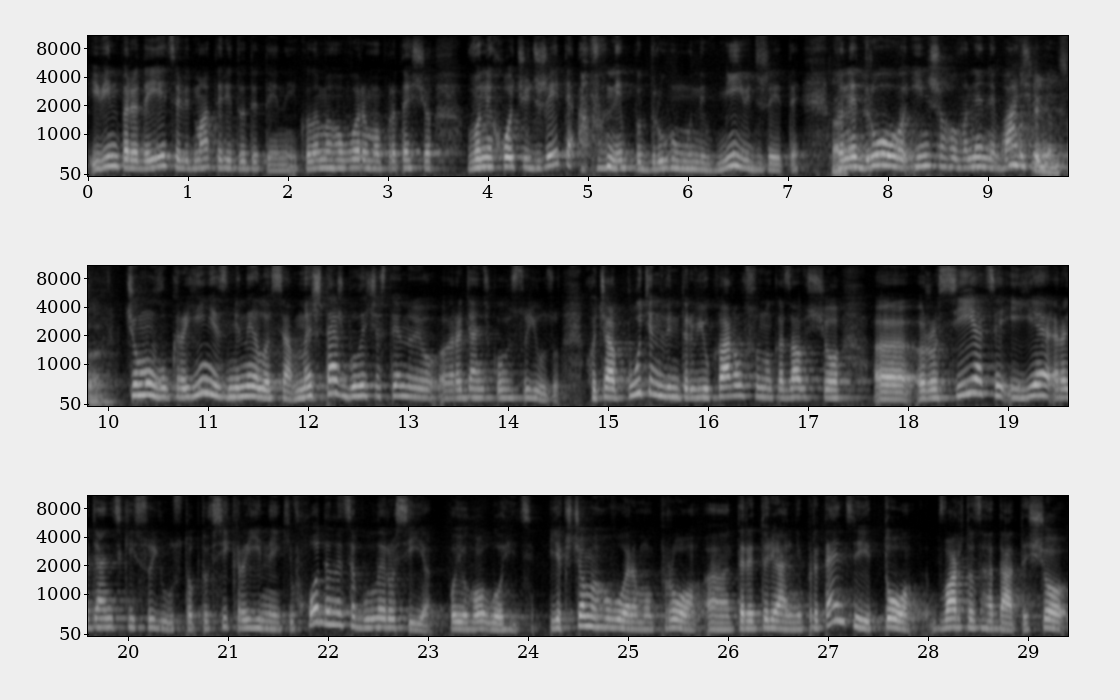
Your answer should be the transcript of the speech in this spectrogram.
і він передається від матері до дитини. І коли ми говоримо про те, що вони хочуть жити, а вони по-другому не вміють жити. Так. Вони другого іншого вони не бачили. Чому в Україні змінилося? Ми ж теж були частиною е, Радянського Союзу. Хоча Путін в інтерв'ю Карлсону казав, що е, Росія це і є Радянський Союз. Тобто всі країни, які входили, це були Росія по його логіці. Якщо ми говоримо про е, територіальні претензії, то варто згадати, що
